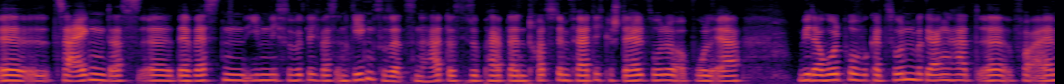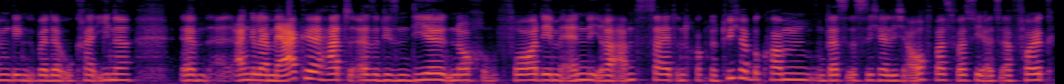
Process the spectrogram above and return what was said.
äh, zeigen, dass äh, der Westen ihm nicht so wirklich was entgegenzusetzen hat, dass diese Pipeline trotzdem fertiggestellt wurde, obwohl er wiederholt Provokationen begangen hat, äh, vor allem gegenüber der Ukraine. Ähm, Angela Merkel hat also diesen Deal noch vor dem Ende ihrer Amtszeit in trockene Tücher bekommen. Das ist sicherlich auch was, was sie als Erfolg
